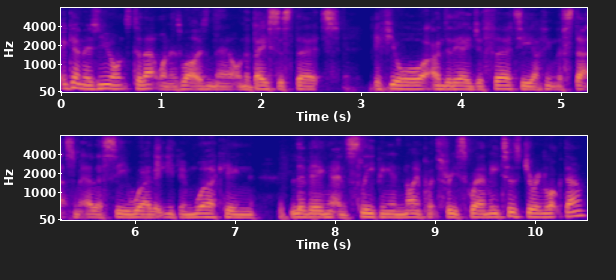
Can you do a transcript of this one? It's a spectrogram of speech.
again. There's nuance to that one as well, isn't there? On the basis that if you're under the age of 30, I think the stats from LSE were that you've been working, living, and sleeping in 9.3 square meters during lockdown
